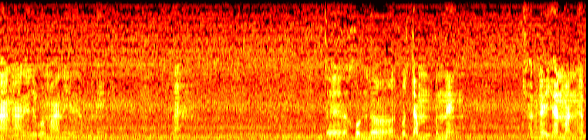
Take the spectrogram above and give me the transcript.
น้างานก็จะประมาณนี้นะครับวันนี้นะแต่ละคนก็ประจำตำแหน่ง ชั้นใครชั้นมันครับ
